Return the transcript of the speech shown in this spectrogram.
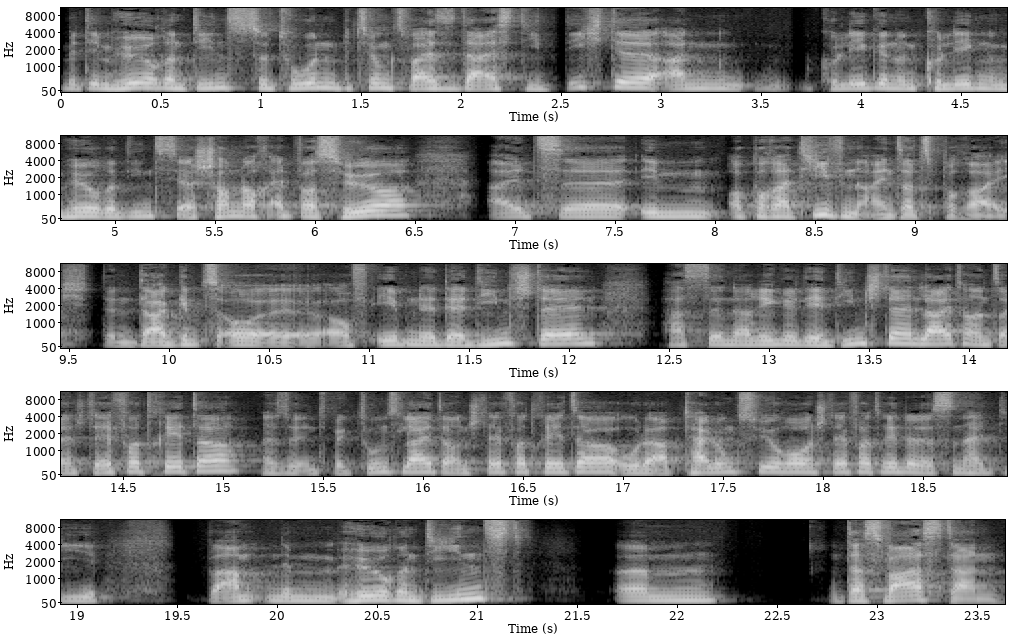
mit dem höheren Dienst zu tun, beziehungsweise da ist die Dichte an Kolleginnen und Kollegen im höheren Dienst ja schon noch etwas höher als äh, im operativen Einsatzbereich. Denn da gibt's äh, auf Ebene der Dienststellen, hast du in der Regel den Dienststellenleiter und seinen Stellvertreter, also Inspektionsleiter und Stellvertreter oder Abteilungsführer und Stellvertreter, das sind halt die Beamten im höheren Dienst. Ähm, und das war's dann.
